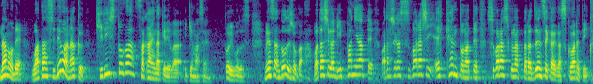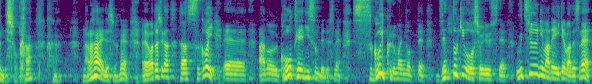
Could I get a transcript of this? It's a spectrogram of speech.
なので私ではなくキリストが栄えなければいけません。ということです。皆さんどうでしょうか？私が立派になって私が素晴らしいえ剣となって素晴らしくなったら全世界が救われていくんでしょうか？ならないですよね、私がすごい、えー、あの豪邸に住んでですねすごい車に乗ってジェット機を所有して宇宙にまで行けばですね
